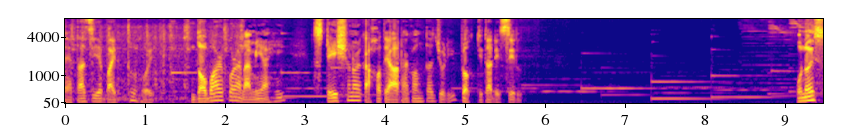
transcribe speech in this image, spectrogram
নেতাজীয়ে বাধ্য হৈ দবাৰ পৰা নামি আহি ষ্টেচনৰ কাষতে আধা ঘণ্টা জুৰি বক্তৃতা দিছিল। ঊনৈছশ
